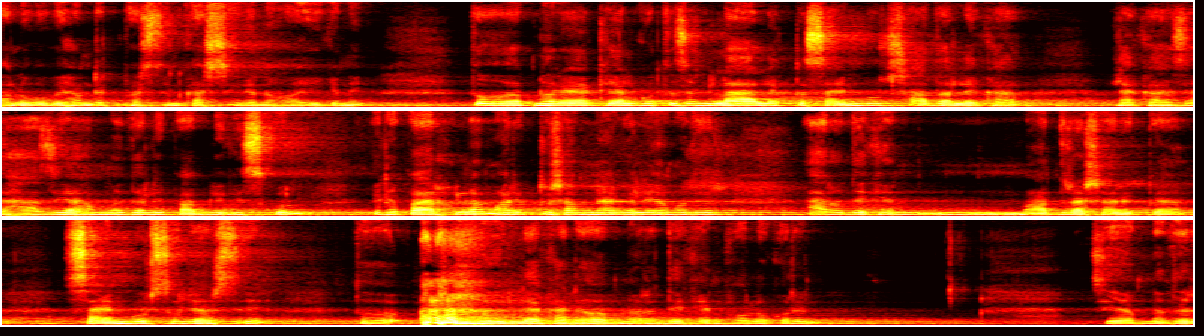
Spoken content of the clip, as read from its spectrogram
ভালোভাবে হান্ড্রেড পার্সেন্ট কাজ শেখানো হয় এখানে। তো আপনারা খেয়াল করতেছেন লাল একটা সাইনবোর্ড সাদা লেখা লেখা আছে হাজি আহমেদ আলী পাবলিক স্কুল এটা পার হলাম আর একটু সামনে গেলে আমাদের আরও দেখেন মাদ্রাসার একটা সাইনবোর্ড চলে আসছে। তো লেখাটাও আপনারা দেখেন ফলো করেন। যে আপনাদের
